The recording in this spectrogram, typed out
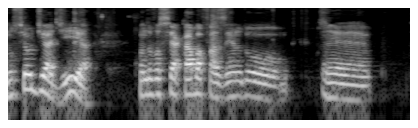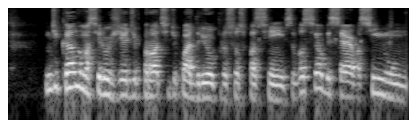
no seu dia a dia, quando você acaba fazendo, é, indicando uma cirurgia de prótese de quadril para os seus pacientes, você observa assim um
